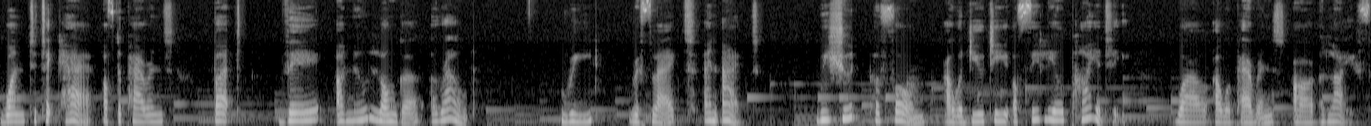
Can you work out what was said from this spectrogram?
want to take care of the parents, but they are no longer around. Read reflect, and act, we should perform our duty of filial piety while our parents are alive.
